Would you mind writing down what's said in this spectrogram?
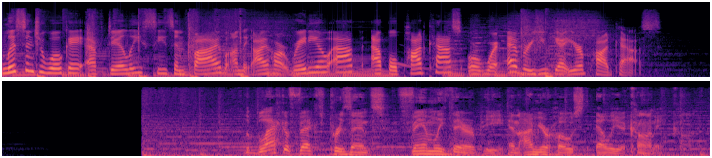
Listen to Woke AF Daily Season 5 on the iHeartRadio app, Apple Podcasts, or wherever you get your podcasts. The Black Effect presents Family Therapy, and I'm your host, Elliott Connie.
